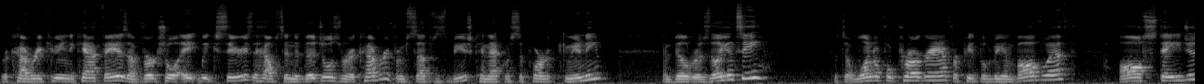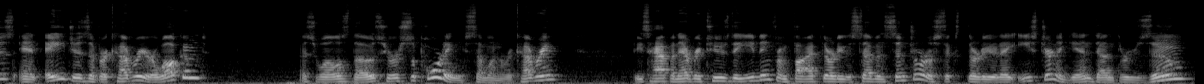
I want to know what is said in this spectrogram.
Recovery Community Cafe is a virtual eight week series that helps individuals in recovery from substance abuse connect with supportive community and build resiliency. So it's a wonderful program for people to be involved with. All stages and ages of recovery are welcomed, as well as those who are supporting someone in recovery. These happen every Tuesday evening from 5:30 to 7 Central or 6:30 to 8 Eastern. Again, done through Zoom.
